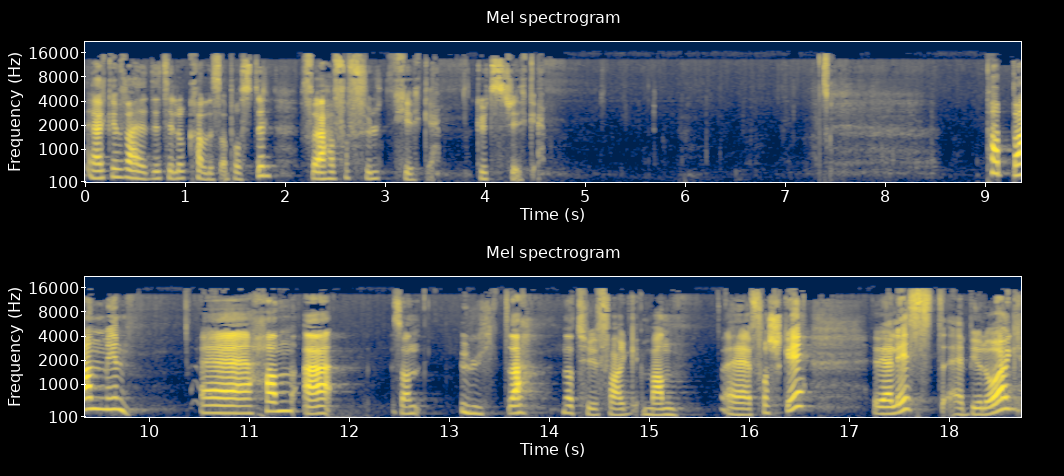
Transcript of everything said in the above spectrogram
Jeg er ikke verdig til å kalles apostel, for jeg har forfulgt kirke, Guds kirke. Pappaen min eh, han er sånn ultra naturfagmann. Eh, forsker, realist, eh, biolog.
